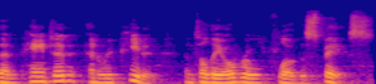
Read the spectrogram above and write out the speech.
then painted and repeated until they overflow the space.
